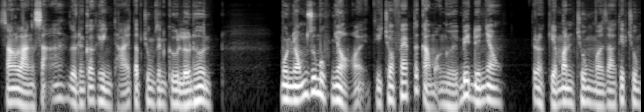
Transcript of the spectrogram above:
sang làng xã rồi đến các hình thái tập trung dân cư lớn hơn. Một nhóm du mục nhỏ ấy, thì cho phép tất cả mọi người biết đến nhau, tức là kiếm ăn chung và giao tiếp chung.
